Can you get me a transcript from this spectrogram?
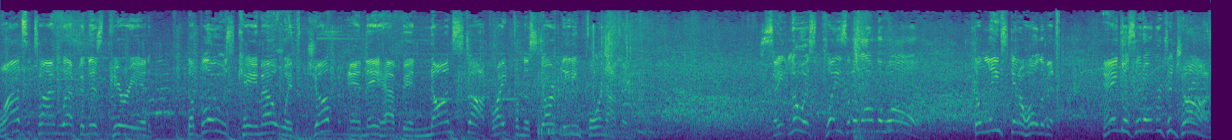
Lots of time left in this period. The Blues came out with jump, and they have been nonstop right from the start, leading 4-0. St. Louis plays it along the wall. The Leafs get a hold of it. Angles it over to Johns.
